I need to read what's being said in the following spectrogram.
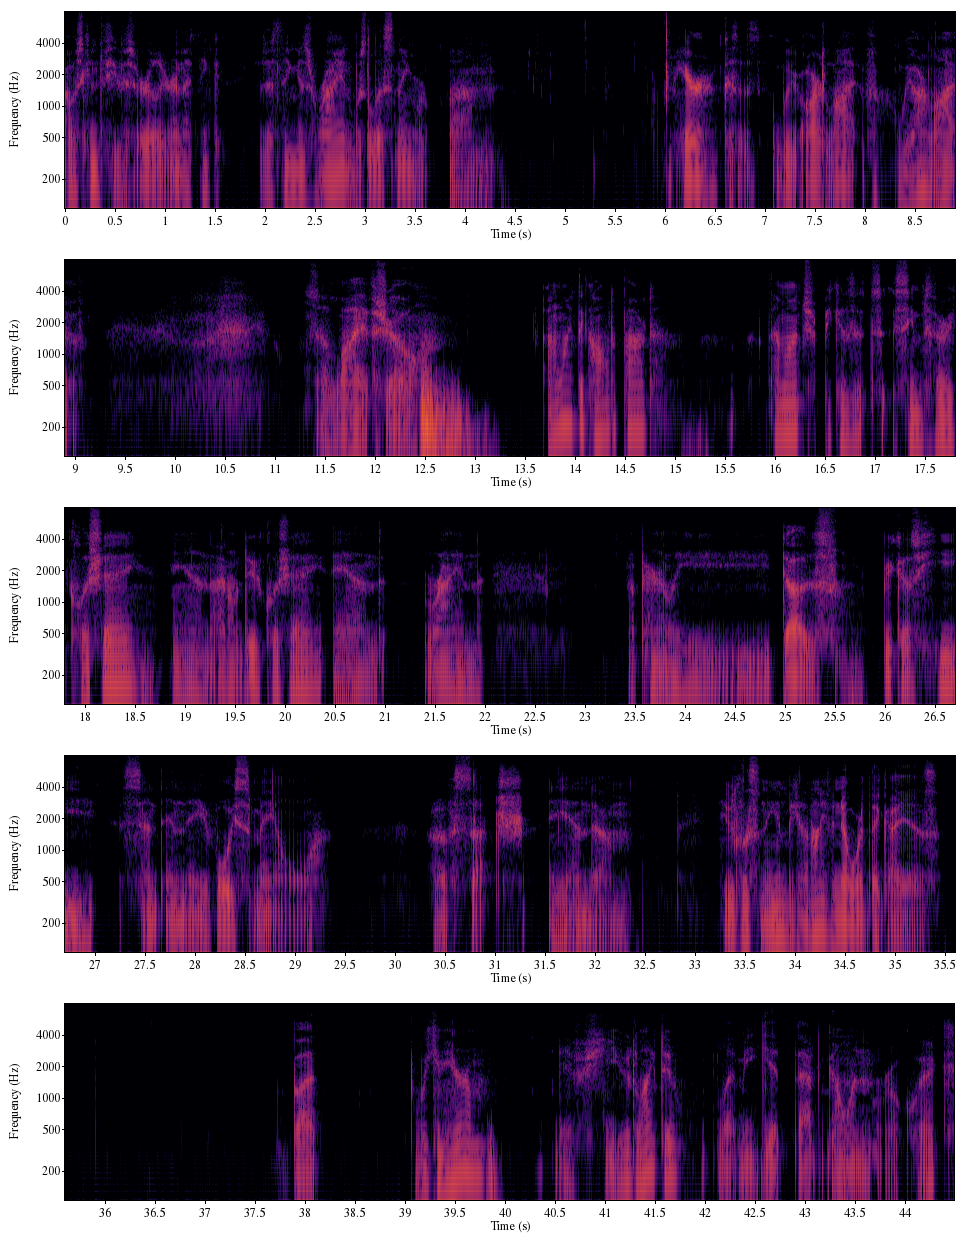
I was confused earlier, and I think the thing is Ryan was listening um, here because we are live. We are live. It's a live show. I don't like to call it a pod that much because it seems very cliche, and I don't do cliche, and Ryan apparently does because he sent in a voicemail of such, and um, he was listening in because I don't even know where that guy is, but we can hear him if you'd like to, let me get that going real quick.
